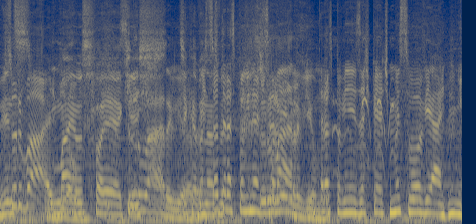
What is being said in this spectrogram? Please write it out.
Więc Survival. mają swoje jakieś Survivor. ciekawe co, nazwy. teraz powinieneś, Survivorium. teraz powinieneś zaśpiewać My Słowianie.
